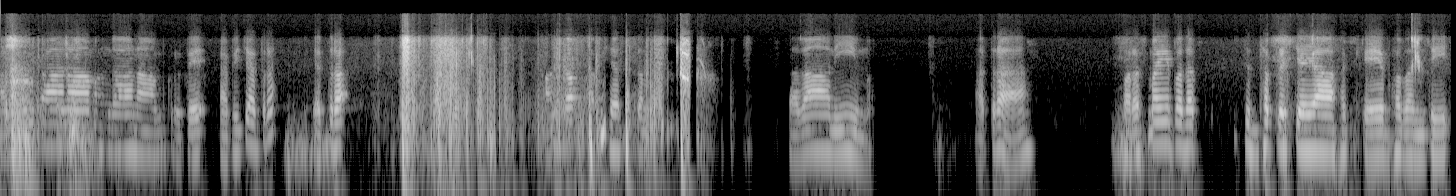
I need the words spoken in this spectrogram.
अनन्तानाम् अङ्गानां कृते अपि च अत्र यत्र अङ्गम् अभ्यस्तं तदानीम् अत्र परस्मैपद सिद्धप्रत्ययाः के भवन्ति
